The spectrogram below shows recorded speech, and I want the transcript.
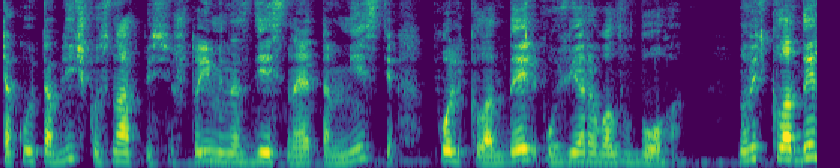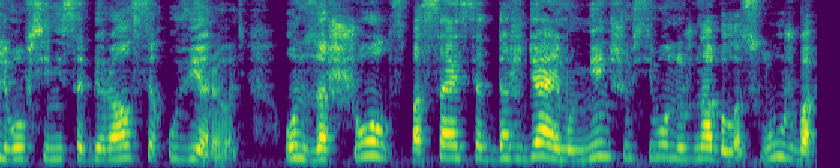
такую табличку с надписью, что именно здесь, на этом месте, Поль Кладель уверовал в Бога. Но ведь Кладель вовсе не собирался уверовать. Он зашел, спасаясь от дождя. Ему меньше всего нужна была служба,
